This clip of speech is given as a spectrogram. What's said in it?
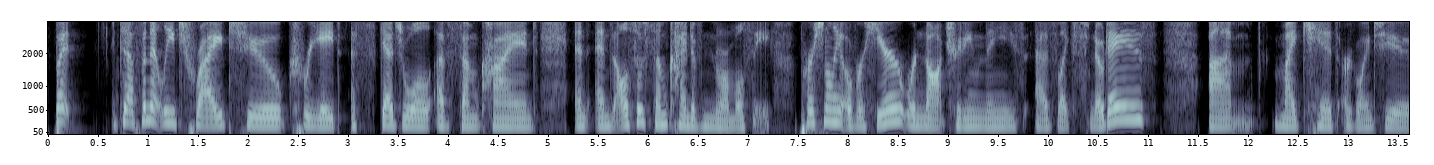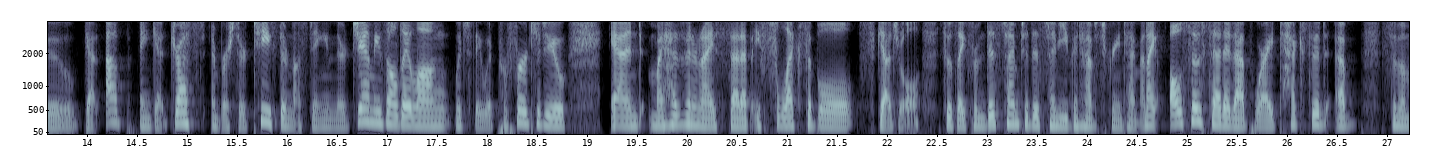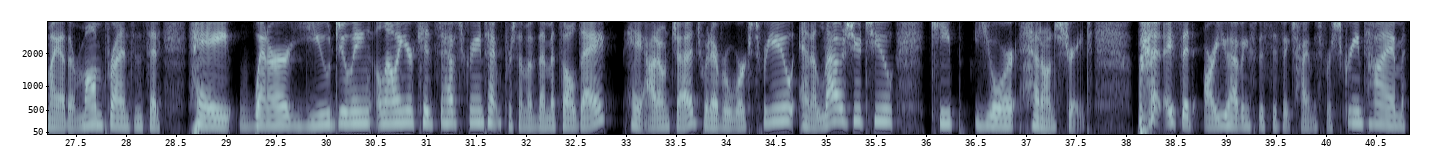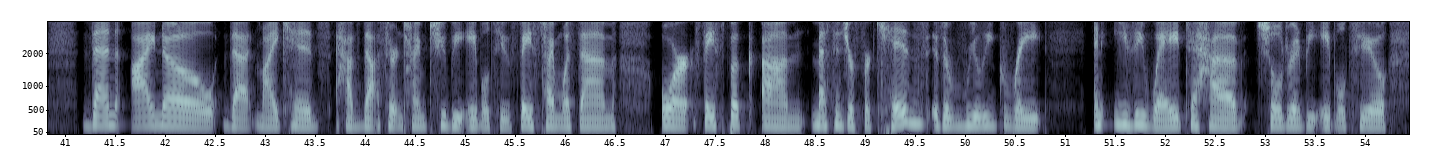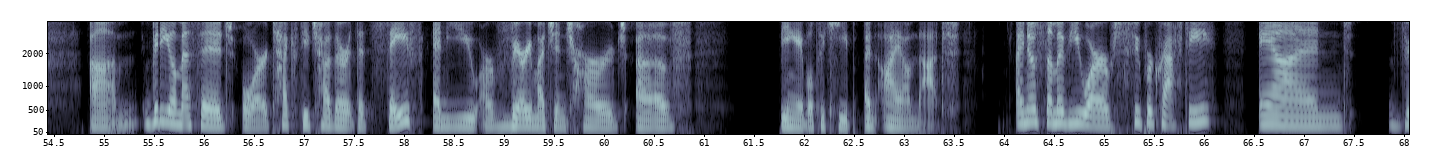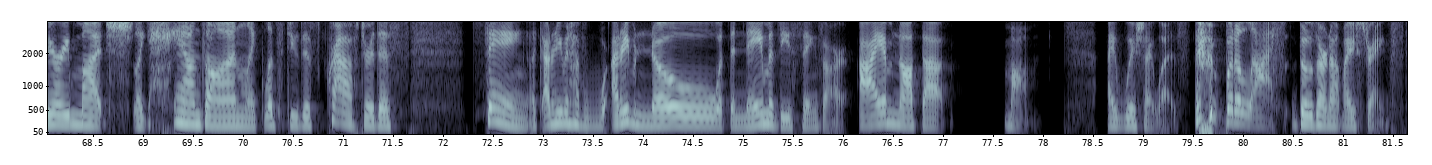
But definitely try to create a schedule of some kind and and also some kind of normalcy. Personally over here we're not treating these as like snow days. Um, my kids are going to get up and get dressed and brush their teeth. They're not staying in their jammies all day long which they would prefer to do. And my husband and i set up a flexible schedule. So it's like from this time to this time you can have screen time. And i also set it up where i texted up some of my other mom friends and said hey when are you doing allowing your kids to have screen time. For some of them, it's all day. Hey, I don't judge, whatever works for you and allows you to keep your head on straight. But I said, Are you having specific times for screen time? Then I know that my kids have that certain time to be able to FaceTime with them or Facebook um, Messenger for kids is a really great and easy way to have children be able to um, video message or text each other that's safe, and you are very much in charge of being able to keep an eye on that. I know some of you are super crafty and very much like hands on, like, let's do this craft or this thing. Like, I don't even have, I don't even know what the name of these things are. I am not that mom. I wish I was, but alas, those are not my strengths.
